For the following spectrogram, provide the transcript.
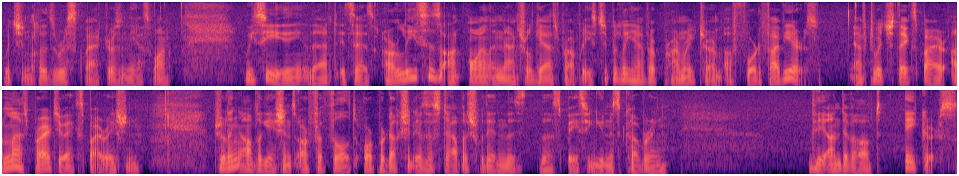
which includes risk factors in the S1, we see that it says our leases on oil and natural gas properties typically have a primary term of four to five years, after which they expire unless prior to expiration, drilling obligations are fulfilled or production is established within the, the spacing units covering the undeveloped acres.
